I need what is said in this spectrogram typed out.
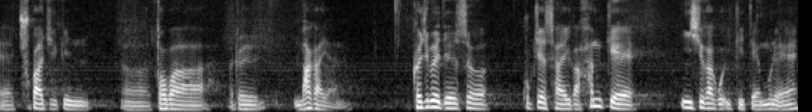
에, 추가적인 어, 도발을 막아야 합니다. 그 점에 대해서 국제사회가 함께 인식하고 있기 때문에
